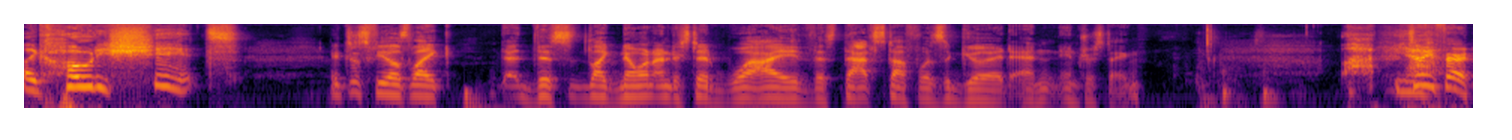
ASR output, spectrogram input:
Like holy shit. It just feels like uh, this like no one understood why this that stuff was good and interesting. To be fair,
